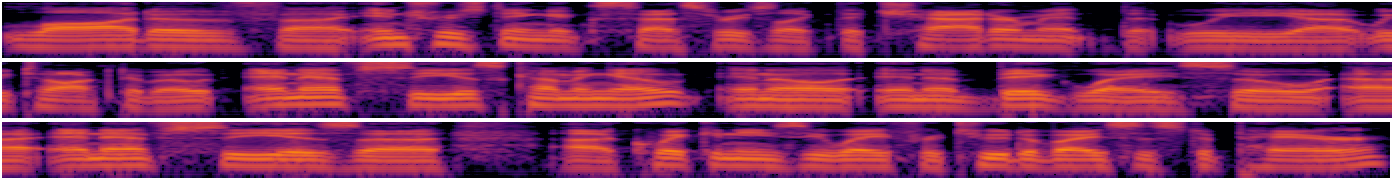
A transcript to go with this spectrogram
lot of uh, interesting accessories like the Chattermint that we uh, we talked about. NFC is coming out in a in a big way. So uh, NFC is a, a quick and easy way for two devices to pair.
